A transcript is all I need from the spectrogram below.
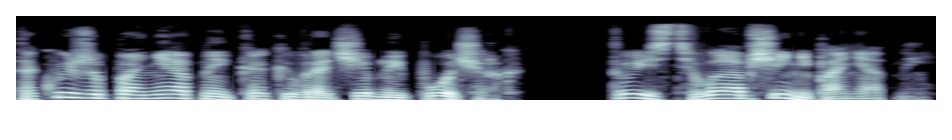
такой же понятный, как и врачебный почерк, то есть вообще непонятный.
